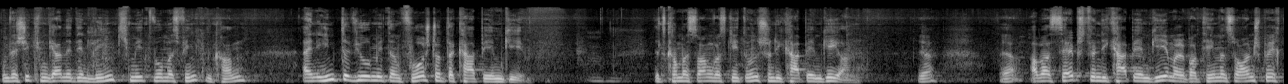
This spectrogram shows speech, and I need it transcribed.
und wir schicken gerne den Link mit, wo man es finden kann, ein Interview mit dem Vorstand der KPMG. Jetzt kann man sagen, was geht uns schon die KPMG an? Ja? Ja? Aber selbst wenn die KPMG mal ein paar Themen so anspricht,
